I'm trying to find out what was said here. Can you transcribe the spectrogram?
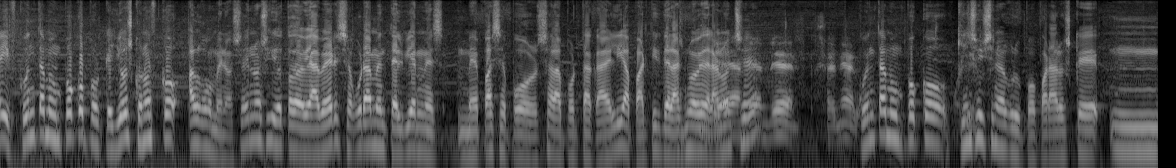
Dave, cuéntame un poco porque yo os conozco algo menos, ¿eh? no he ido todavía a ver, seguramente el viernes me pase por Sala Portacaeli a partir de las 9 de la noche. Bien, bien, genial. Cuéntame un poco quién sois en el grupo, para los que, mm,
